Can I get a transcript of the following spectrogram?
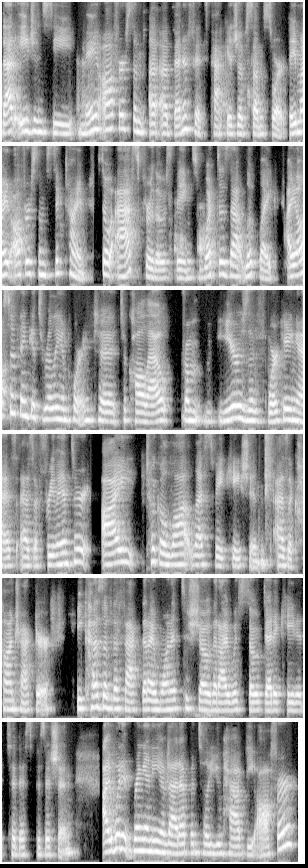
that agency may offer some a, a, benefits package of some sort. They might offer some sick time. So ask for those things. What does that look like? I also think it's really important to to call out from years of working as as a freelancer i took a lot less vacations as a contractor because of the fact that I wanted to show that I was so dedicated to this position. I wouldn't bring any of that up until you have the offer.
